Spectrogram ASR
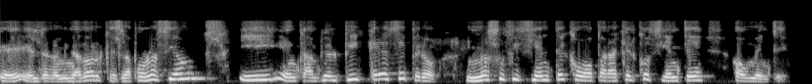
eh, el denominador, que es la población, y en cambio el PIB crece, pero no suficiente como para que el cociente aumente.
